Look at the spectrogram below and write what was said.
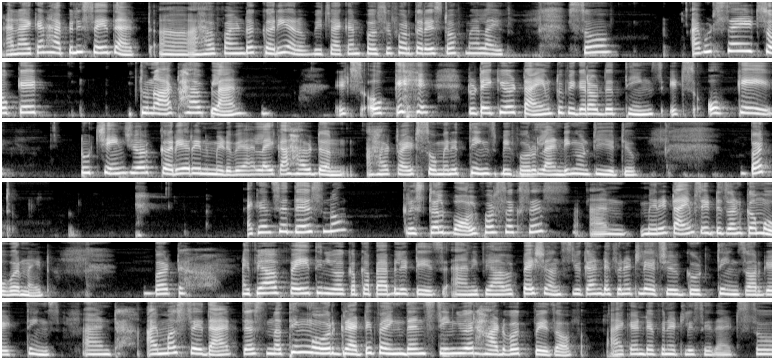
and i can happily say that uh, i have found a career which i can pursue for the rest of my life so i would say it's okay to not have plan. It's okay to take your time to figure out the things. It's okay to change your career in midway like i have done. I have tried so many things before landing onto youtube. But i can say there's no crystal ball for success and many times it doesn't come overnight. But if you have faith in your capabilities and if you have a patience you can definitely achieve good things or great things and i must say that there's nothing more gratifying than seeing your hard work pays off i can definitely say that so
